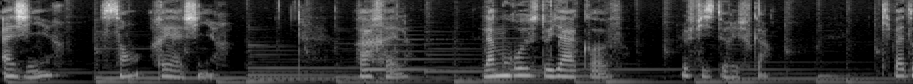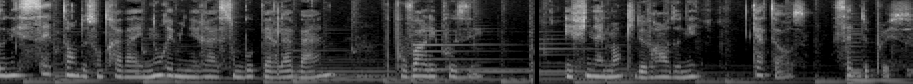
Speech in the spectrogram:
agir sans réagir. Rachel, l'amoureuse de Yaakov, le fils de Rivka, qui va donner sept ans de son travail non rémunéré à son beau-père Lavan pour pouvoir l'épouser, et finalement qui devra en donner 14, 7 de plus.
